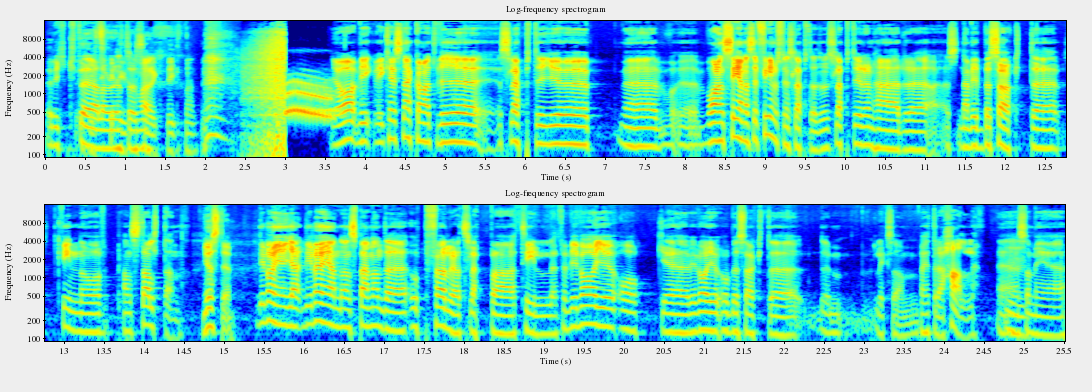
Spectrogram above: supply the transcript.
Riktiga jävla Rekryteringsmark, fick man. Ja, vi, vi kan ju snacka om att vi släppte ju eh, våran senaste film som vi släppte, då släppte ju den här eh, när vi besökte kvinnoanstalten. Just det. Det var ju, en, det var ju ändå en spännande uppföljare att släppa till, för vi var ju och, eh, vi var ju och besökte, eh, liksom, vad heter det, Hall, eh, Mm. som är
